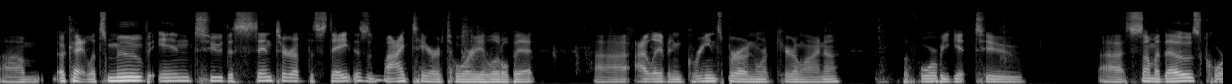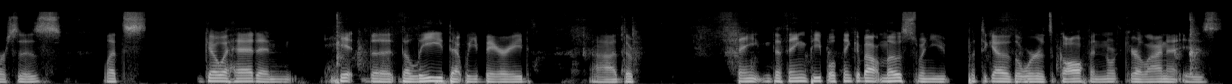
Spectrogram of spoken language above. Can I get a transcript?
Um, okay, let's move into the center of the state. This is my territory a little bit. Uh, I live in Greensboro, North Carolina. Before we get to uh, some of those courses, let's go ahead and hit the the lead that we buried. Uh, the thing the thing people think about most when you put together the words golf in North Carolina is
